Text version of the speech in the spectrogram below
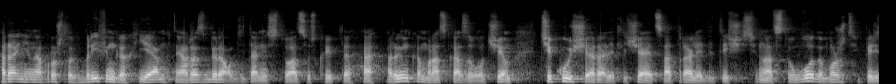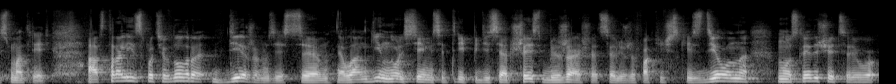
Ранее на прошлых брифингах я разбирал детальную ситуацию с крипторынком, рассказывал, чем текущая ралли отличается от ралли 2017 года, можете пересмотреть. Австралиец против доллара держим здесь э, лонги 0.7356, ближайшая цель уже фактически сделана, но следующий целевой,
